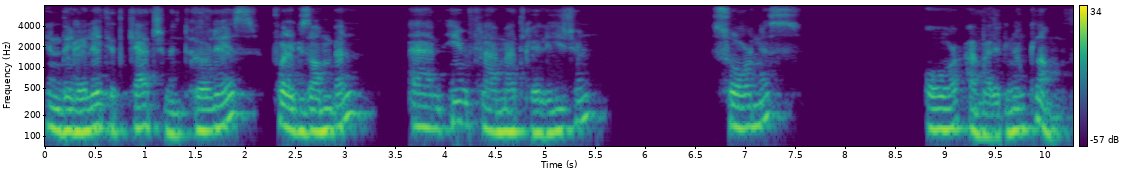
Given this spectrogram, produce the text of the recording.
in the related catchment areas, for example, an inflammatory lesion, soreness, or a malignant lump.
